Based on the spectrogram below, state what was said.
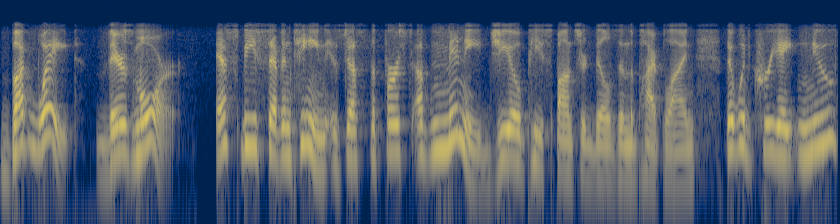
But wait, there's more. SB 17 is just the first of many GOP sponsored bills in the pipeline that would create new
